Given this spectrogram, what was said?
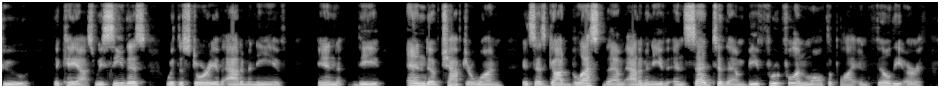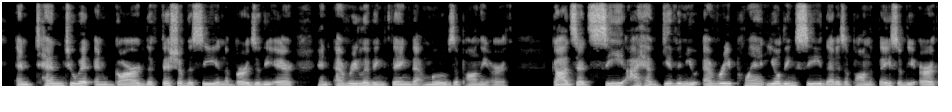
to the chaos. We see this with the story of Adam and Eve in the end of chapter 1. it says, God blessed them, Adam and Eve, and said to them, Be fruitful and multiply and fill the earth and tend to it and guard the fish of the sea and the birds of the air and every living thing that moves upon the earth. God said, See, I have given you every plant yielding seed that is upon the face of the earth,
